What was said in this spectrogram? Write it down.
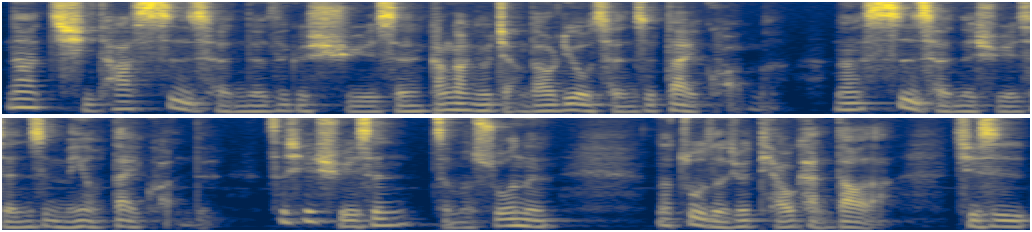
那其他四成的这个学生，刚刚有讲到六成是贷款嘛？那四成的学生是没有贷款的，这些学生怎么说呢？那作者就调侃到了，其实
